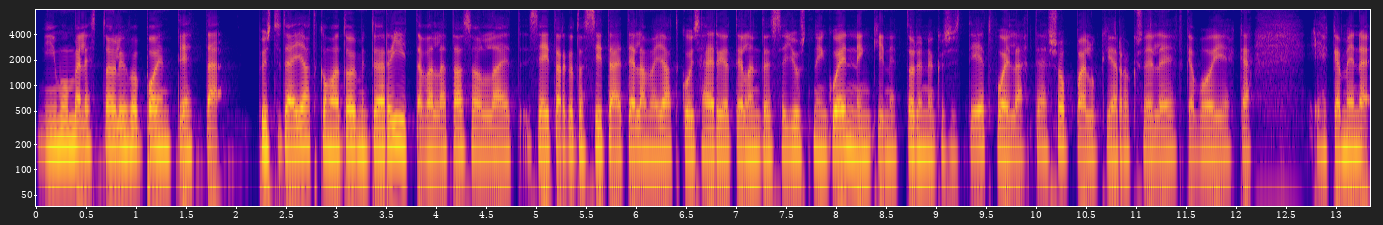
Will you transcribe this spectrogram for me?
Niin mun mielestä oli hyvä pointti, että pystytään jatkamaan toimintoja riittävällä tasolla. Että se ei tarkoita sitä, että elämä jatkuisi häiriötilanteessa just niin kuin ennenkin, että todennäköisesti et voi lähteä shoppailukierrokselle, etkä voi ehkä, ehkä mennä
